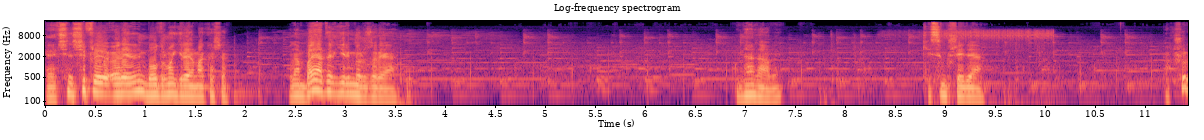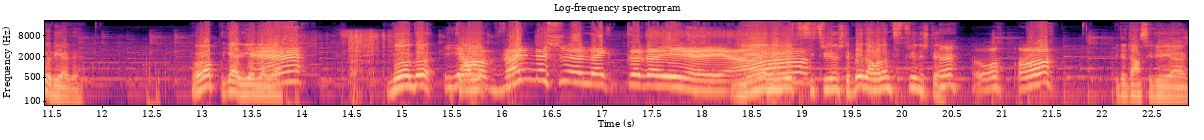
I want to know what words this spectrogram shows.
Evet şimdi şifreyi öğrenelim Bodrum'a girelim arkadaşlar. Ulan bayağıdır girmiyoruz oraya. Nerede abi? Kesin bu şeyde. Bak şurada bir yerde. Hop gel gel gel. Ne oldu? Ya Kaldı. verme şu elektriği ya. Ne ne güzel titriyorsun işte. Bedavadan titriyorsun işte. Heh, oh oh. Bir de dans ediyor ya.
